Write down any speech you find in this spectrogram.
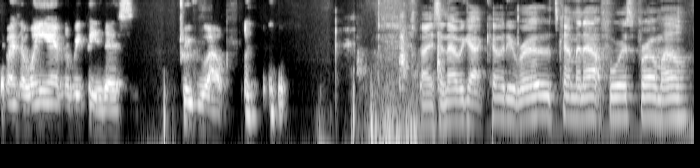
If I said when you have to repeat this, prove you out. All right, so now we got Cody Rhodes coming out for his promo.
